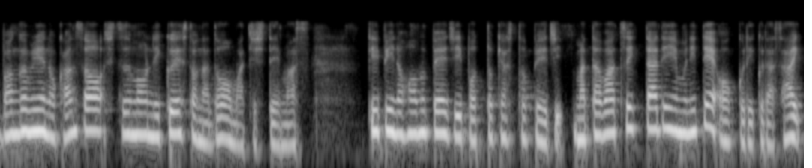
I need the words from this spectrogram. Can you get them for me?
番組への感想、質問、リクエストなどをお待ちしています。TP のホームページ、ポッドキャストページ、または TwitterDM にてお送りください。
